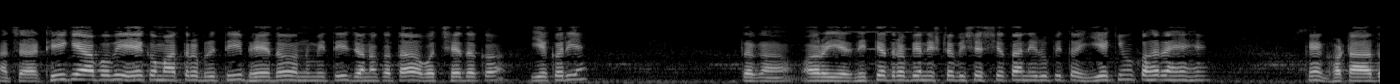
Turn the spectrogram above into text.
अच्छा ठीक है, आप अभी एकमात्र वृत्ति, भेद, अनुमिति, जनकता, अवच्छेदक, ये करिए। तो और ये नित्य द्रव्य निष्ठ, विशेष्यता, निरूपित तो ये क्यों कह रहे हैं? कह घटा घटाद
